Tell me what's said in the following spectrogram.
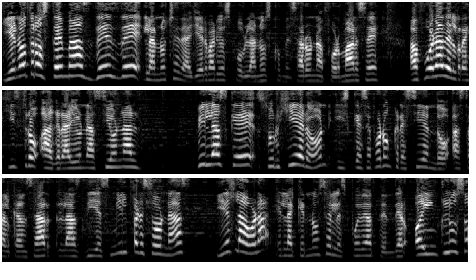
Y en otros temas, desde la noche de ayer varios poblanos comenzaron a formarse afuera del registro agrario nacional. Filas que surgieron y que se fueron creciendo hasta alcanzar las 10.000 personas y es la hora en la que no se les puede atender o incluso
